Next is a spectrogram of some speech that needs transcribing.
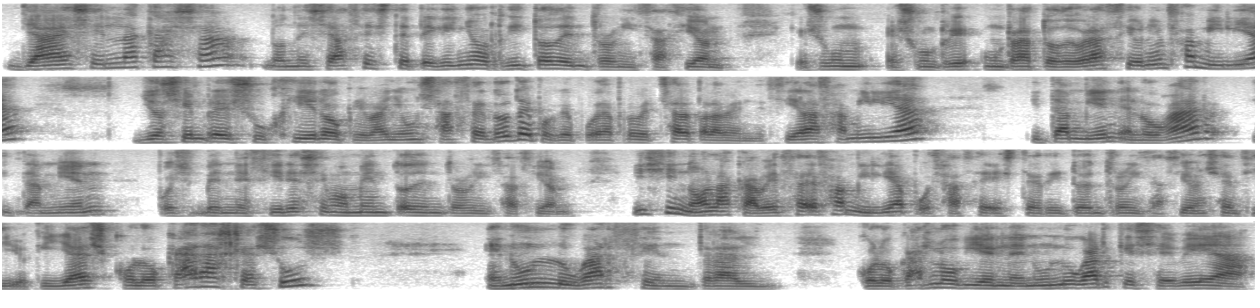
ya es en la casa donde se hace este pequeño rito de entronización, que es un, es un, un rato de oración en familia. Yo siempre sugiero que vaya un sacerdote porque puede aprovechar para bendecir a la familia y también el hogar y también pues bendecir ese momento de entronización. Y si no, la cabeza de familia pues hace este rito de entronización sencillo, que ya es colocar a Jesús en un lugar central, colocarlo bien, en un lugar que se vea.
